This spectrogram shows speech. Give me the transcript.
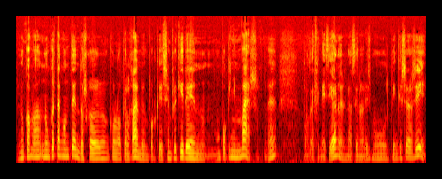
Nunca nunca están contentos con, lo que el gamen, porque siempre quieren un poquito más. ¿eh? por definición el nacionalismo tiene que ser así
